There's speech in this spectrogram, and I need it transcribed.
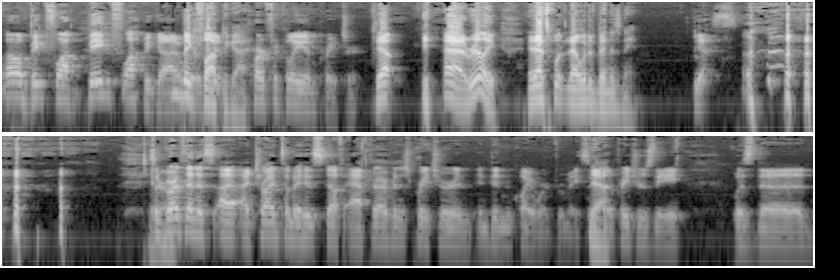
oh, big flop, big floppy guy. Big floppy guy. perfectly in preacher. Yep. Yeah, really. And that's what that would have been his name. Yes. so Garth Ennis, I, I tried some of his stuff after I finished Preacher and it didn't quite work for me. So Yeah. the Preacher's the was the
